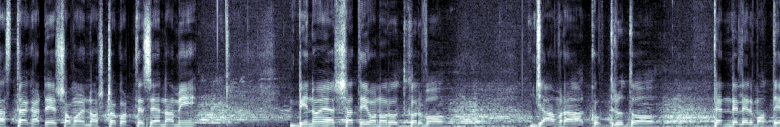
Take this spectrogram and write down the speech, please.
রাস্তাঘাটে সময় নষ্ট করতেছেন আমি বিনয়ের সাথে অনুরোধ করব যে আমরা খুব দ্রুত প্যান্ডেলের মধ্যে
